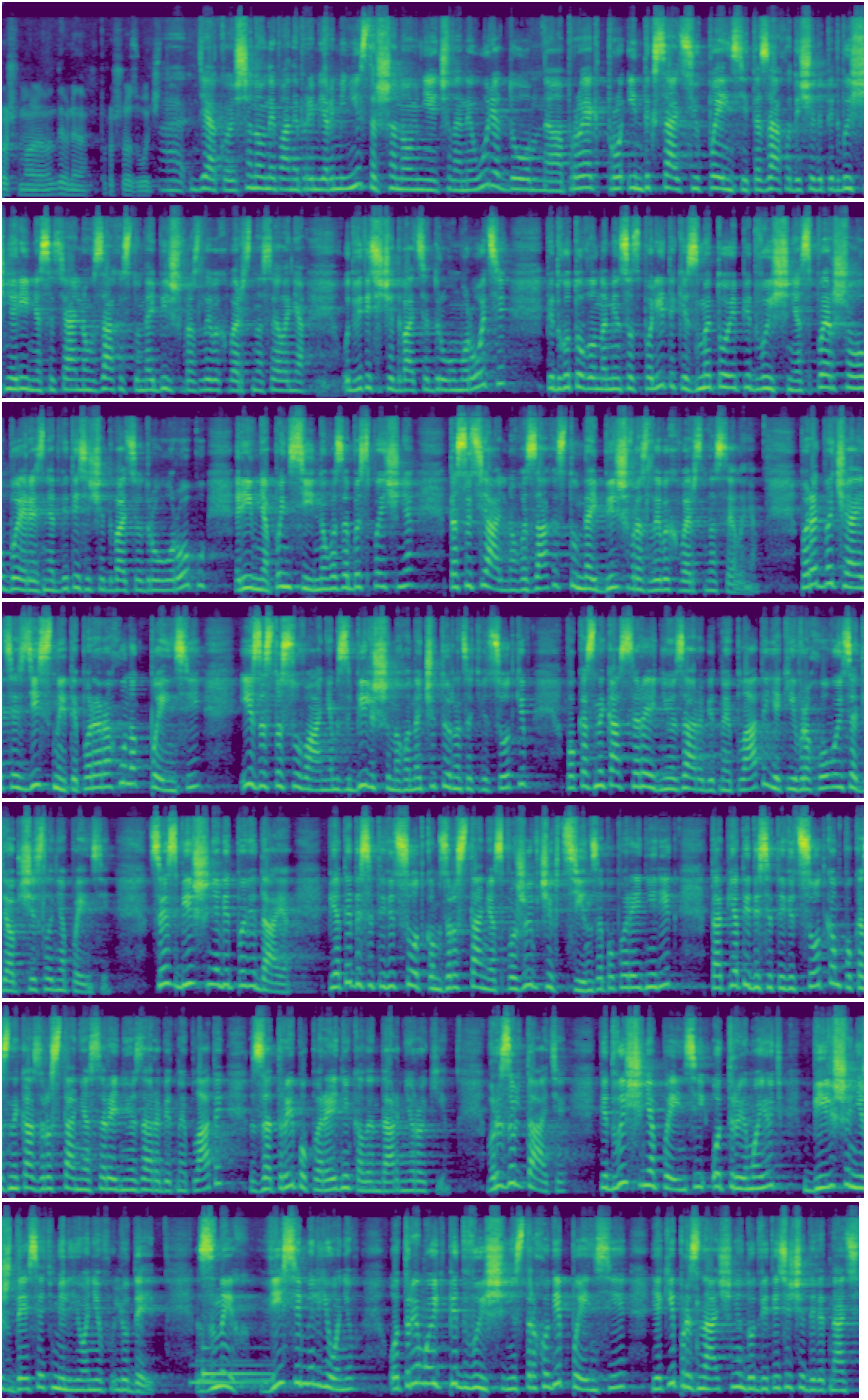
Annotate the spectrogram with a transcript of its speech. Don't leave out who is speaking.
Speaker 1: Прошу, Марина Володимирівна, прошу озвучити.
Speaker 2: Е, Дякую, шановний пане прем'єр-міністр, шановні члени уряду. Е, Проект про індексацію пенсій та заходи щодо підвищення рівня соціального захисту найбільш вразливих верств населення у 2022 році підготовлено Мінсоцполітики з метою підвищення з 1 березня 2022 року рівня пенсійного забезпечення та соціального захисту найбільш вразливих верств населення. Передбачається здійснити перерахунок пенсій із застосуванням збільшеного на 14% показника середньої заробітної плати, який враховується для обчислення пенсій. Це збільшення відповідає 50% зростання споживчих цін за попередній рік та 50% показника зростання середньої заробітної плати за три попередні календарні роки. В результаті підвищення пенсій отримають більше ніж 10 мільйонів людей. З них 8 мільйонів отримують підвищені страхові пенсії, які призначені до 2019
